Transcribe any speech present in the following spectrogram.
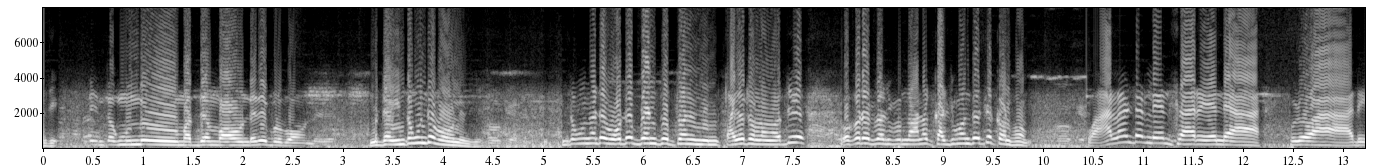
అది. ఇంతకుముందు మద్యం బాగుండేది ఇప్పుడు బాగుండేది? మధ్య ఇంతకుముందే బాగుండేది. ఇంతకుముందు అంటే ఒకటే బ్యాంక్ చెప్తాను నేను తాగేటోళ్ళం కాబట్టి ఒకటే బ్యాంక్ నాన్న కలిసి మంది అయితే కన్ఫర్మ్. వాళ్ళంటే లేదు సార్ ఏంటి ఇప్పుడు అది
